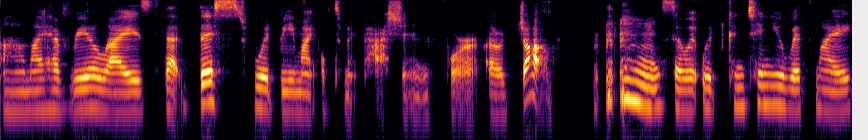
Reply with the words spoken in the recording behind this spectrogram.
um, I have realized that this would be my ultimate passion for a job. so it would continue with my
